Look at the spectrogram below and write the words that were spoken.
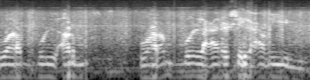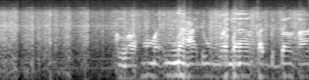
ورب الأرض ورب العرش العظيم. اللهم إن عدونا قد بغى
